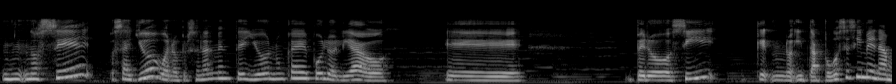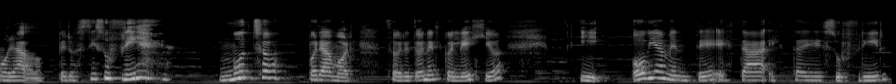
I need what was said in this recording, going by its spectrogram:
no sé, o sea, yo, bueno, personalmente yo nunca he pololeado, eh, pero sí, y tampoco sé si me he enamorado, pero sí sufrí mucho por amor, sobre todo en el colegio. Y obviamente esta, este sufrir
